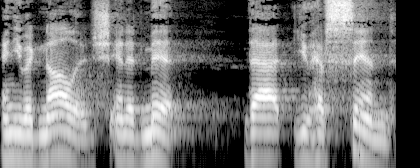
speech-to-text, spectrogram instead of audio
and you acknowledge and admit that you have sinned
